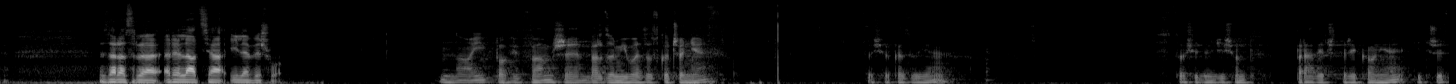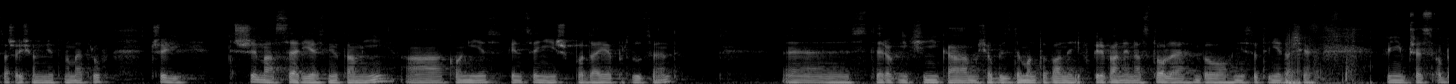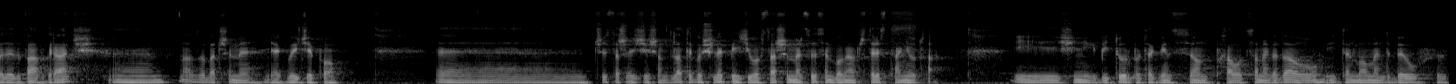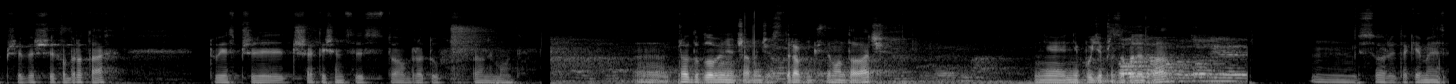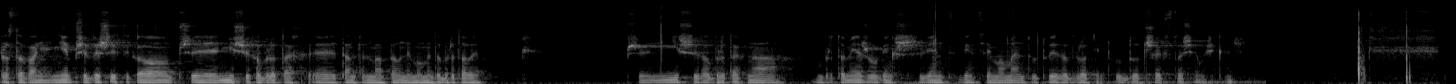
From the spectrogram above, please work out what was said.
Zaraz re, relacja ile wyszło. No i powiem Wam, że bardzo miłe zaskoczenie. Co się okazuje? 170 prawie 4 konie i 360 Nm, czyli trzyma serię z newtami, a koni jest więcej niż podaje producent. E, Sterownik silnika musiał być zdemontowany i wkrywany na stole, bo niestety nie da się w nim przez OBD2 wgrać. E, No zobaczymy jak wyjdzie po e, 360. Dlatego się lepiej jeździło starszym Mercedesem, bo miał 400 N i silnik biturbo, tak więc on pchał od samego dołu i ten moment był przy wyższych obrotach. Tu jest przy 3100 obrotów pełny moment. E, Prawdopodobnie trzeba będzie sterownik zdemontować. Nie, nie pójdzie przez OBD2. Mm, sorry, takie małe sprostowanie. Nie przy wyższych, tylko przy niższych obrotach. Y, Tamten ma pełny moment obrotowy. Przy niższych obrotach na obrotomierzu większy, więcej, więcej momentu. Tu jest odwrotnie, tu do 300 się musi kręcić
